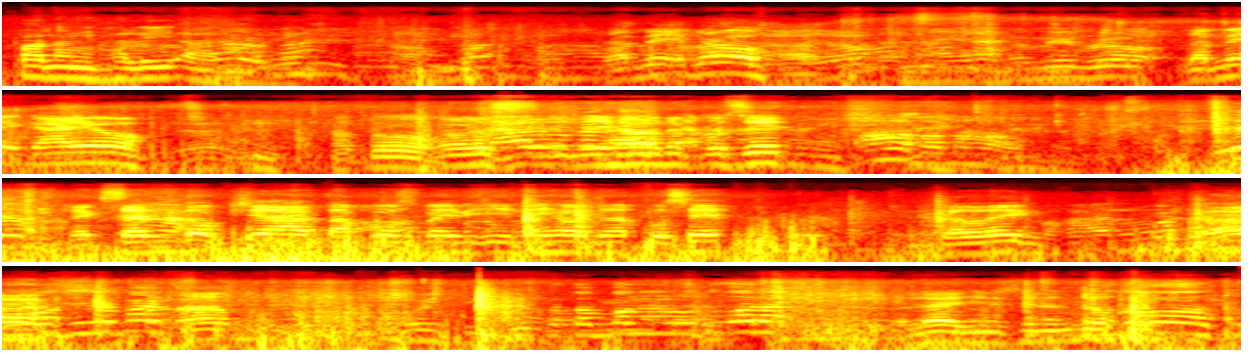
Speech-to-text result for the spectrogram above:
Pananghalian. Labi bro! Labi bro! Labi kayo! Ato! Tapos inihaw na pusit. Nagsandok siya, tapos may inihaw na pusit. Galing! Ah! Patabang ang luto na. Wala, yung sinandok. Ito, ito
